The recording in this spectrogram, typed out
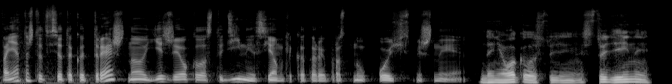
Понятно, что это все такой трэш, но есть же и около студийные съемки, которые просто, ну, очень смешные. Да не около студийный. Студийный.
